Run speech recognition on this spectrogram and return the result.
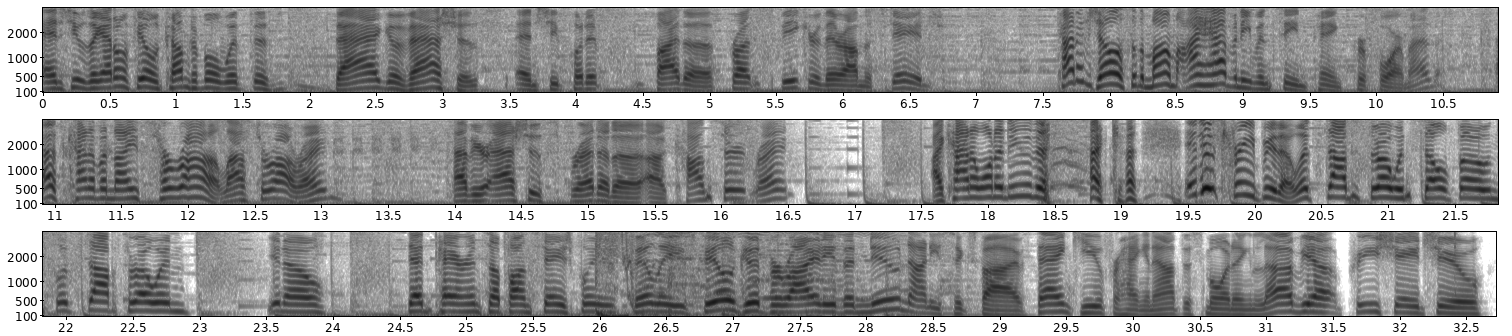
And she was like, "I don't feel comfortable with this bag of ashes." And she put it by the front speaker there on the stage. Kind of jealous of the mom. I haven't even seen Pink perform. I- That's kind of a nice hurrah, last hurrah, right? Have your ashes spread at a, a concert, right? I kind of want to do. I it is creepy though. Let's stop throwing cell phones. Let's stop throwing, you know, dead parents up on stage, please. Philly's feel good variety, the new 96.5. Thank you for hanging out this morning. Love you. Appreciate you.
